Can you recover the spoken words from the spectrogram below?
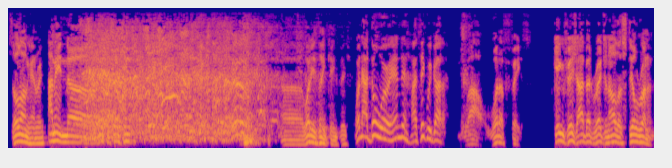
So long, Henry. I mean, uh, Mr. Uh, what do you think, Kingfish? Well, now, don't worry, Andy. I think we got her. Wow, what a face. Kingfish, I bet Reginald is still running.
